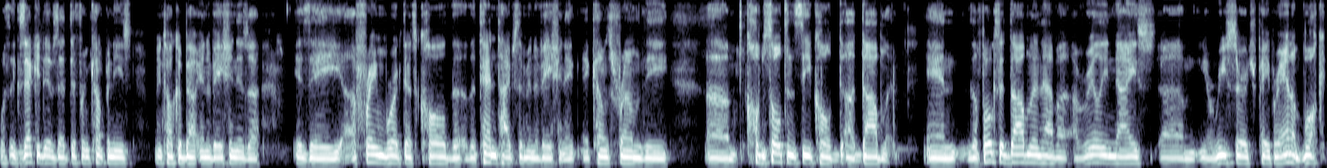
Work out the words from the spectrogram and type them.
with executives at different companies when we talk about innovation is a is a, a framework that's called the the 10 types of innovation. It, it comes from the um, consultancy called uh, Doblin. And the folks at Doblin have a, a really nice um, you know, research paper and a book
